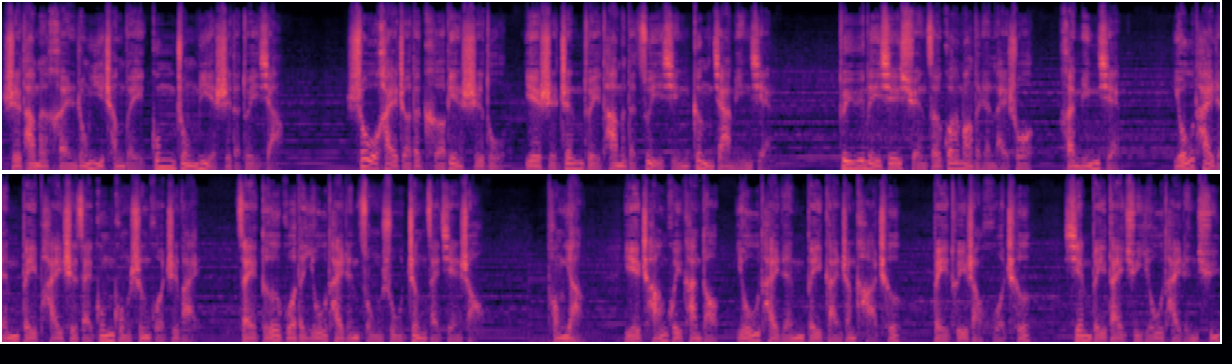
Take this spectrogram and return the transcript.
使他们很容易成为公众蔑视的对象。受害者的可辨识度也使针对他们的罪行更加明显。对于那些选择观望的人来说，很明显，犹太人被排斥在公共生活之外。在德国的犹太人总数正在减少，同样也常会看到犹太人被赶上卡车，被推上火车，先被带去犹太人区。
